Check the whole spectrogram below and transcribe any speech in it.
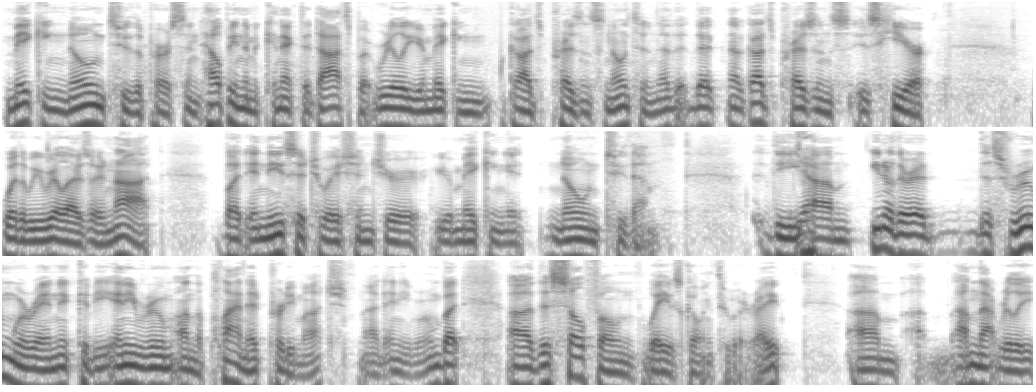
making known to the person, helping them connect the dots, but really you're making God's presence known to them. Now, that, now God's presence is here, whether we realize it or not. But in these situations, you're you're making it known to them. The yeah. um, you know there are this room we're in, it could be any room on the planet, pretty much, not any room, but uh, there's cell phone waves going through it, right? Um, I'm not really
